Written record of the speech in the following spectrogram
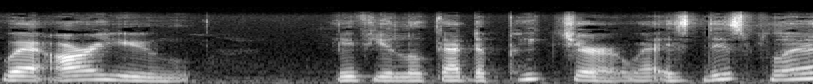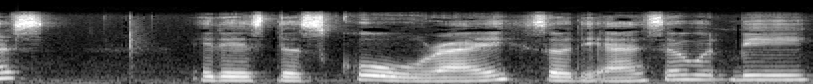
Where are you? If you look at the picture, where is this place? It is the school, right? So the answer would be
